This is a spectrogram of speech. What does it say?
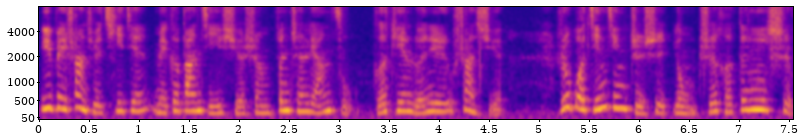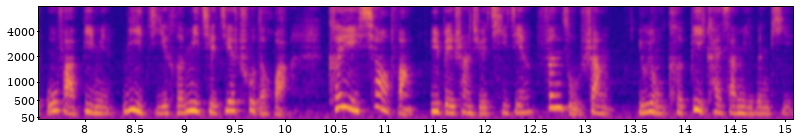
预备上学期间，每个班级学生分成两组，隔天轮流上学。如果仅仅只是泳池和更衣室无法避免密集和密切接触的话，可以效仿预备上学期间分组上。游泳课避开三米问题。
